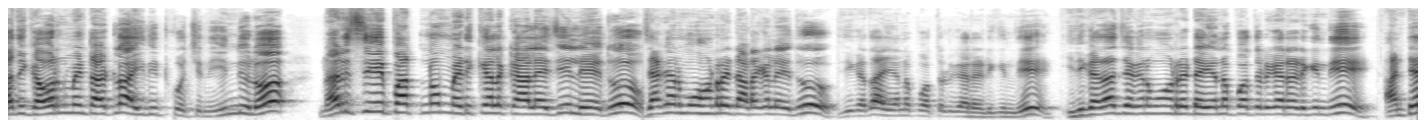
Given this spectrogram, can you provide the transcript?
పది గవర్నమెంట్ ఆటలో ఐదింటికి వచ్చింది ఇందులో నర్సీపట్నం మెడికల్ కాలేజీ లేదు. జగన్మోహన్ రెడ్డి అడగలేదు. ఇది కదా అయ్యన్న పోతుడు గారు అడిగింది. ఇది కదా జగన్మోహన్ రెడ్డి అయ్యన్న పోతుడు గారు అడిగింది. అంటే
